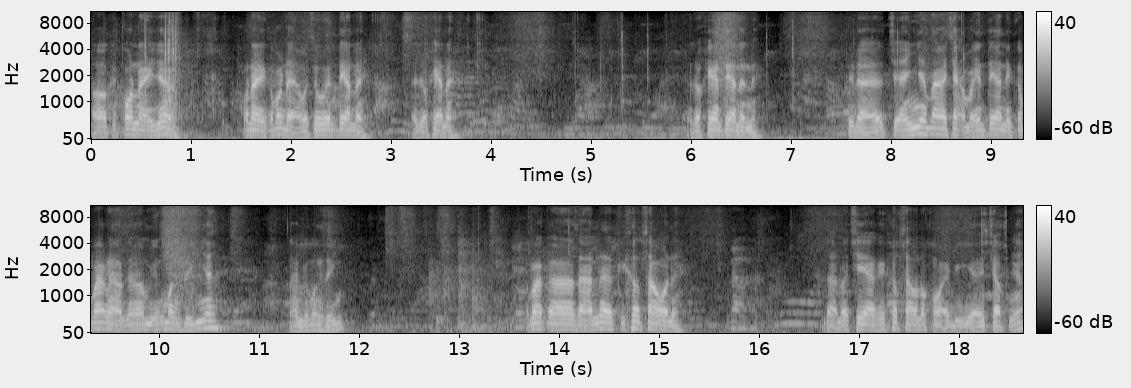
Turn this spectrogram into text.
À, cái con này nhá. Con này các bác để vào chỗ anten này. Để cho khen này để cho khen anten này này. Thì để tránh va chạm vào anten này các bác làm cho nó miếng băng dính nhá. Làm miếng băng dính. Các bác ờ, dán ờ, cái khớp sau này. Để nó che cái khớp sau nó khỏi bị ờ, chập nhé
